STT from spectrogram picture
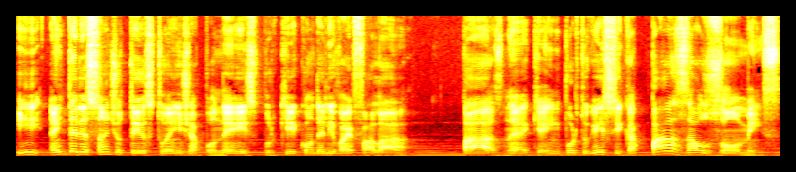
E é interessante o texto em japonês, porque quando ele vai falar paz, né? Que em português fica paz aos homens.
